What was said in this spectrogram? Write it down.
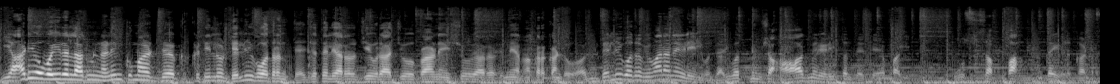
ಈ ಆಡಿಯೋ ವೈರಲ್ ಆದ್ಮೇಲೆ ನಳಿನ್ ಕುಮಾರ್ ಕಟೀಲು ಡೆಲ್ಲಿಗೆ ಹೋದ್ರಂತೆ. ಜೊತೆಲಿ ಯಾರು ಜೀವರಾಜು ಪ್ರಾಣೇಶು ಯಾರು ಇನ್ನೇನೋ ಕರ್ಕೊಂಡು ಡೆಲ್ಲಿಗೆ ಹೋದ್ರೆ ವಿಮಾನನೇ ಇಳಿಲ್ವಂತೆ ಐವತ್ತು ನಿಮಿಷ ಆದಮೇಲೆ ಇಳೀತಂತೆ ಸೇಫ್ ಆಗಿ ಉಸ್ಸಪ್ಪ ಅಂತ ಹೇಳ್ಕೊಂಡ್ರೆ.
